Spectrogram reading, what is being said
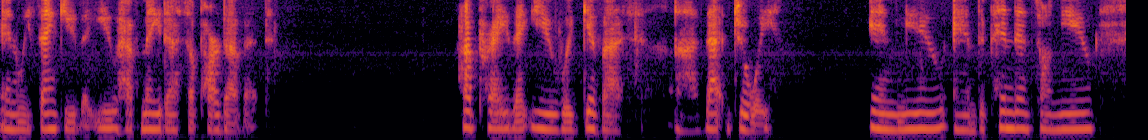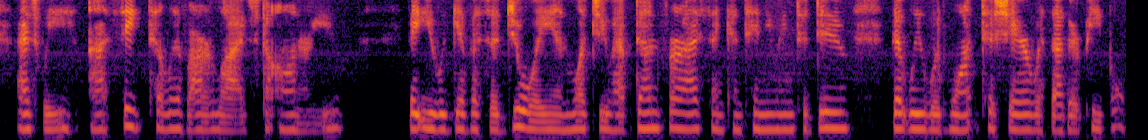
And we thank you that you have made us a part of it. I pray that you would give us uh, that joy in you and dependence on you as we uh, seek to live our lives to honor you. That you would give us a joy in what you have done for us and continuing to do that we would want to share with other people.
